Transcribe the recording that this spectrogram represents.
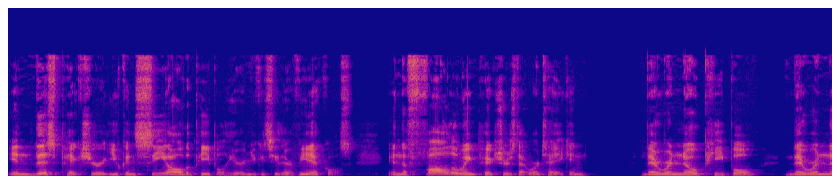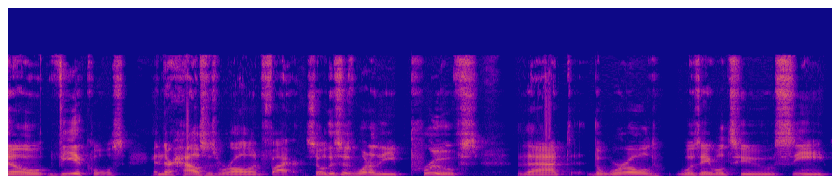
in this picture, you can see all the people here and you can see their vehicles. In the following pictures that were taken, there were no people, there were no vehicles, and their houses were all on fire. So this is one of the proofs that the world was able to see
